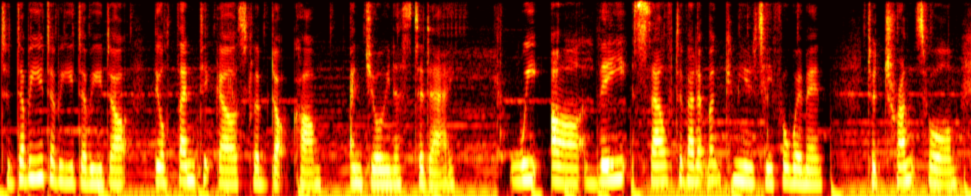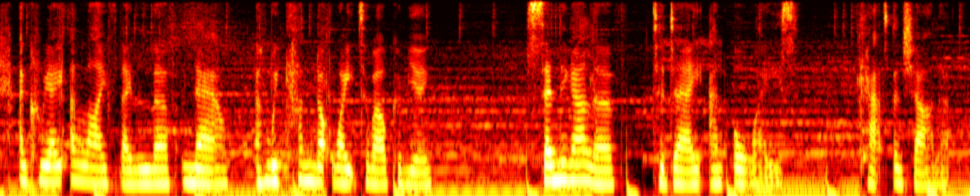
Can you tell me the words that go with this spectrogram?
to www.theauthenticgirlsclub.com and join us today. We are the self development community for women to transform and create a life they love now, and we cannot wait to welcome you. Sending our love today and always, Kat and Charlotte.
